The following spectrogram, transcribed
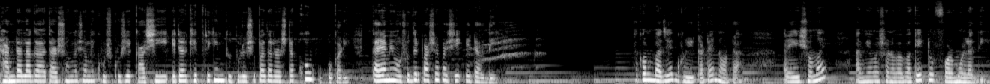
ঠান্ডা লাগা তার সঙ্গে সঙ্গে খুসখুসে কাশি এটার ক্ষেত্রে কিন্তু তুলসী পাতার রসটা খুব উপকারী। তাই আমি ওষুধের পাশাপাশি এটাও দিই। এখন বাজে ঘড়ির কাটায় নটা আর এই সময় আমি আমার সোনা বাবাকে একটু ফর্মুলা দিই।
